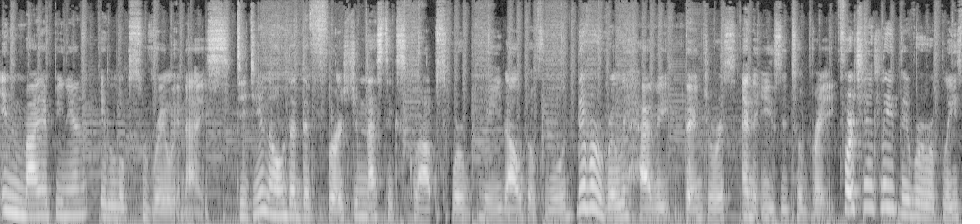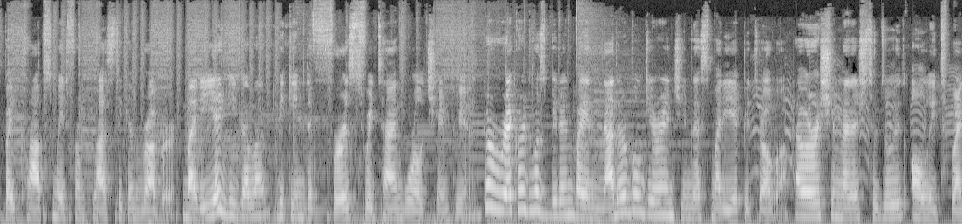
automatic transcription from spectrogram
In my opinion, it looks really nice. Did you know that the first gymnastics clubs were made out of wood? They were really heavy, dangerous, and easy to break. Fortunately, they were replaced by clubs made from plastic and rubber. Maria Gigova became the first three-time world champion. Her record was beaten by another Bulgarian gymnast, Maria Petrova. However, she managed to do it only 20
